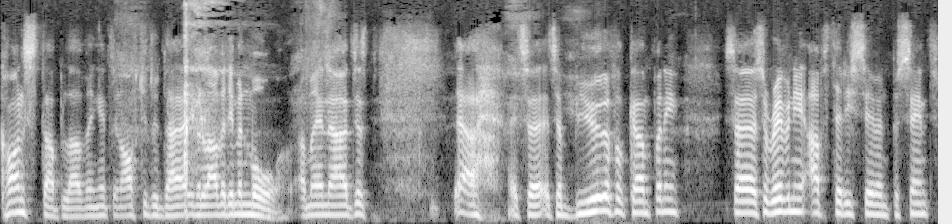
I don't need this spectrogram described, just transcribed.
can't stop loving it. And after today, I even love it even more. I mean, I just, yeah, it's a it's a beautiful company. So, so revenue up 37%.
